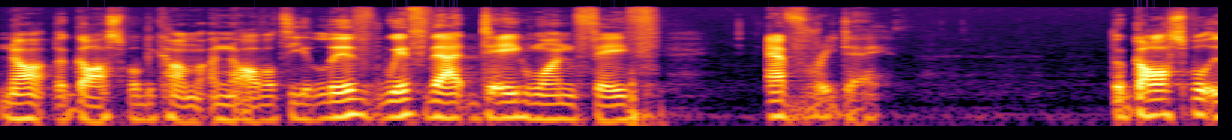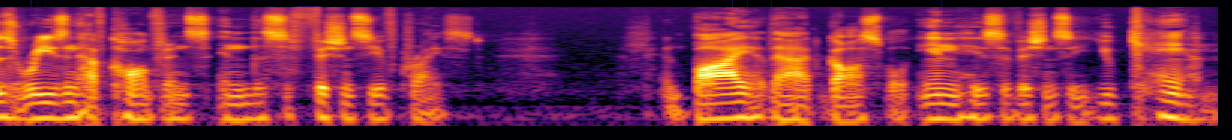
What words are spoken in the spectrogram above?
not the gospel become a novelty. Live with that day one faith every day. The gospel is reason have confidence in the sufficiency of Christ. And by that gospel, in his sufficiency, you can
